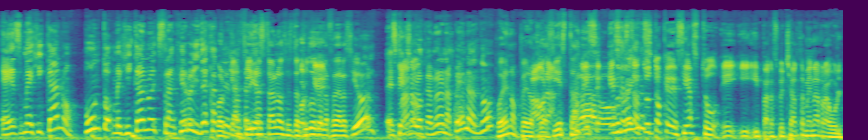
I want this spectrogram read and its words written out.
es mexicano? Punto. Mexicano, extranjero y déjate Porque de así no están los estatutos de la federación. Es que Claro. eso lo cambiaron apenas, ¿no? Bueno, pero pues Ahora, así está. Ese, estatuto que decías tú, y, y- y para escuchar también a Raúl,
